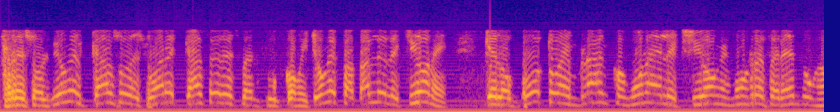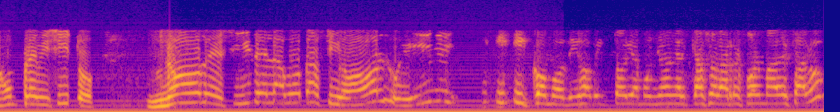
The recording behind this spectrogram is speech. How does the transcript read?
resolvió en el caso de Suárez Cáceres en su Comisión Estatal de Elecciones que los votos en blanco en una elección, en un referéndum, en un plebiscito, no decide la votación, Luis. Y, y como dijo Victoria Muñoz en el caso de la reforma de salud,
